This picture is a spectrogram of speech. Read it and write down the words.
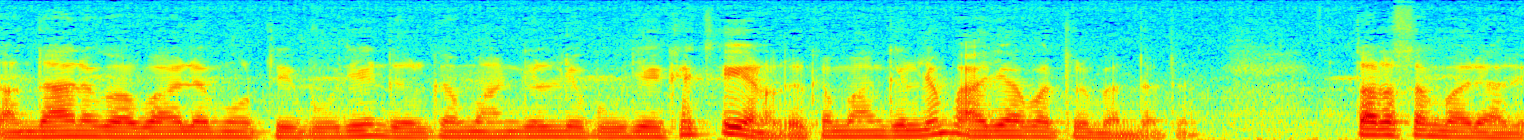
സന്താന ഗോപാലമൂർത്തി പൂജയും ദീർഘമാംഗല്യ പൂജയൊക്കെ ചെയ്യണം. ദീർഘമാംഗല്യം ഭാര്യാപത്ര ബന്ധത്തിൽ തടസ്സം വരാതെ.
